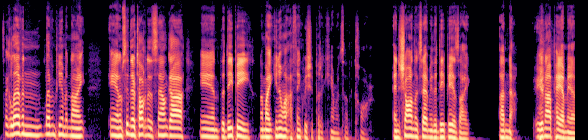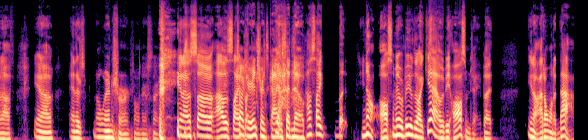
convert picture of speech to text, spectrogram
It's like 11, 11 p.m. at night, and I'm sitting there talking to the sound guy and the DP. I'm like, you know what? I think we should put a camera inside the car. And Sean looks at me. The DP is like, uh, no, you're not paying me enough, you know. And there's no insurance on this thing, you know. So I was like, Talk to your insurance guy. He said no. I was like, but you know, how awesome it would be. They're like, yeah, it would be awesome, Jay, but you know, I don't want to die.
